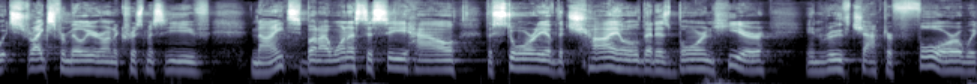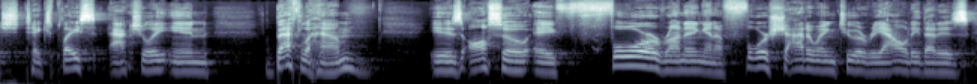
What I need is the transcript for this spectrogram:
which strikes familiar on a Christmas Eve night, but I want us to see how the story of the child that is born here in Ruth chapter 4, which takes place actually in Bethlehem, is also a forerunning and a foreshadowing to a reality that is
